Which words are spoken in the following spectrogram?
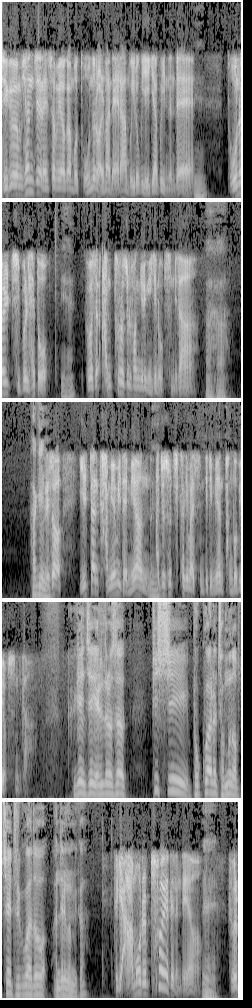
지금 현재 랜섬웨어가 뭐 돈을 얼마 내라 뭐 이러고 얘기하고 있는데 예. 돈을 지불해도 예. 그것을 안 풀어줄 확률이 굉장히 높습니다. 아하. 하긴. 그래서 일단 감염이 되면 네. 아주 솔직하게 말씀드리면 방법이 없습니다. 그게 이제 예를 들어서 PC 복구하는 전문 업체에 들고 가도 안 되는 겁니까? 그게 암호를 풀어야 되는데요. 네. 그걸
